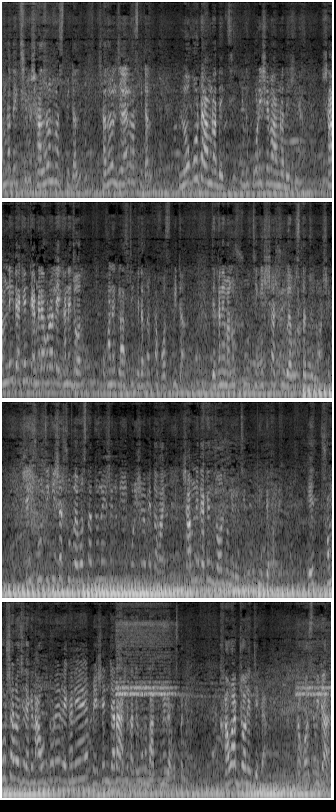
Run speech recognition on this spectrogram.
আমরা দেখছি এটা সাধারণ হসপিটাল সাধারণ জেনারেল হসপিটাল লোগোটা আমরা দেখছি, কিন্তু পরিষেবা আমরা দেখি না। সামনেই দেখেন ক্যামেরা ঘোরালে এখানে জল, ওখানে প্লাস্টিক এটা তো একটা হসপিটাল যেখানে মানুষ সুচিকিৎসার সুব্যবস্থার জন্য আসে। সেই সুচিকিৎসার সুব্যবস্থার জন্য পেতে হয়। সামনে দেখেন জল জমে রয়েছে নিতে হবে। এর সমস্যা রয়েছে, দেখেন আউটডোরের এখানে পেশেন্ট যারা আসে তাদের কোনো বাথরুমের ব্যবস্থা নেই। খাওয়ার জলের যেটা, তা হসপিটাল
